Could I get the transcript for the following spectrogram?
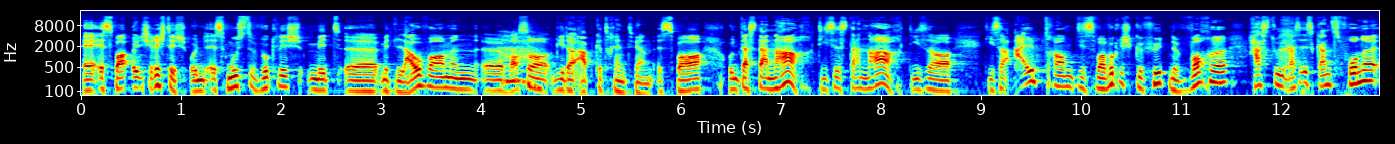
Äh, es war ich, richtig und es musste wirklich mit äh, mit lauwarmem äh, Wasser wieder abgetrennt werden. Es war und das danach, dieses danach, dieser dieser Albtraum, das war wirklich gefühlt eine Woche. Hast du, was ist ganz vorne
